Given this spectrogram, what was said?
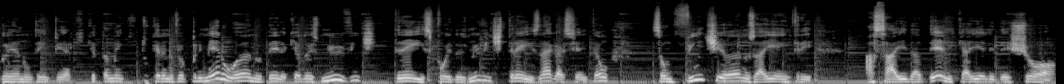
ganhando um tempinho aqui, que eu também tô querendo ver o primeiro ano dele, que é 2023, foi 2023, né, Garcia? Então, são 20 anos aí entre a saída dele, que aí ele deixou, ó,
